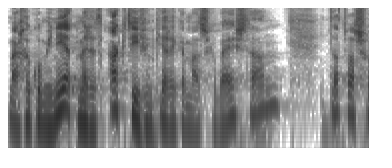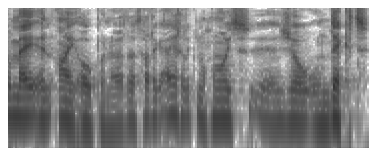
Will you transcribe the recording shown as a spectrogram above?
maar gecombineerd met het actief in kerk en maatschappij staan, dat was voor mij een eye-opener. Dat had ik eigenlijk nog nooit uh, zo ontdekt.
